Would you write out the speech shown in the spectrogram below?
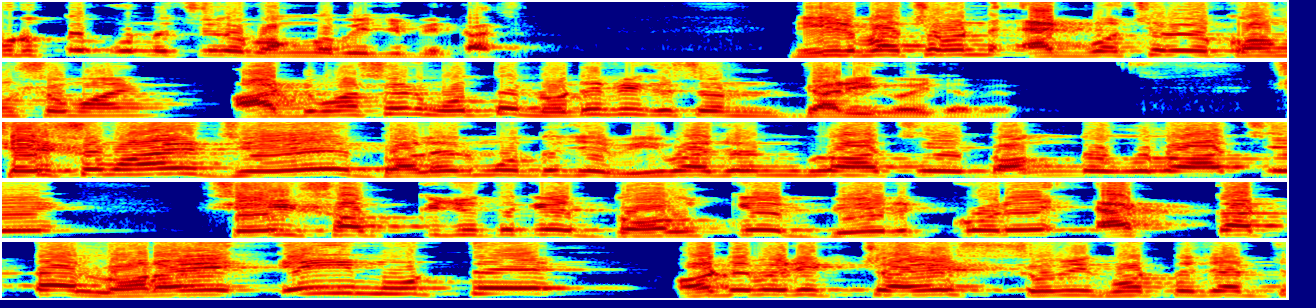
গুরুত্বপূর্ণ ছিল বঙ্গ বিজেপির কাছে। নির্বাচন এক বছরের কম সময় আট মাসের মধ্যে নোটিফিকেশন জারি হয়ে যাবে। সেই সময় যে দলের মধ্যে যে বিভাজনগুলো আছে দ্বন্দ্বগুলো আছে সেই সবকিছু থেকে দলকে বের করে এক কাট্টা লড়াইয়ে এই মুহূর্তে অটোমেটিক চয়েস শ্রমিক ভট্টাচার্য,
